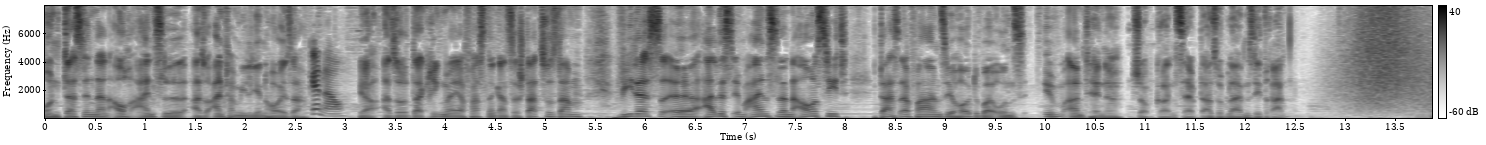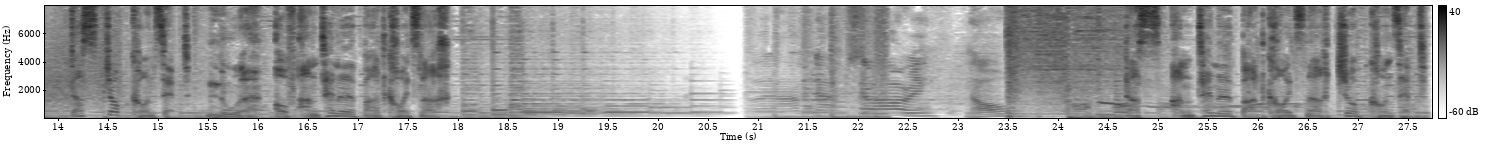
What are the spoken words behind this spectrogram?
Und das sind dann auch Einzel-, also Einfamilienhäuser. Genau. Ja, also da kriegen wir ja fast eine ganze Stadt zusammen. Wie das äh, alles im Einzelnen aussieht, das erfahren Sie heute bei uns im Antenne Jobkonzept. Also bleiben Sie dran. Das Jobkonzept. Nur auf Antenne Bad Kreuznach. Das Antenne Bad Kreuznach Jobkonzept.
